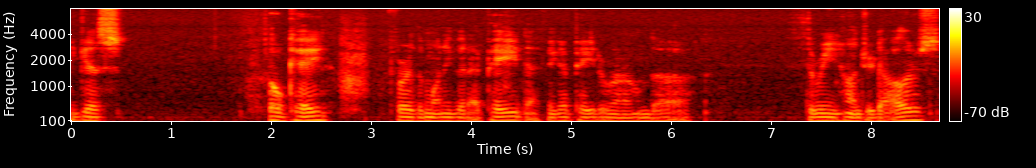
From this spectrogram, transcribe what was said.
I guess okay for the money that I paid. I think I paid around uh, three hundred dollars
